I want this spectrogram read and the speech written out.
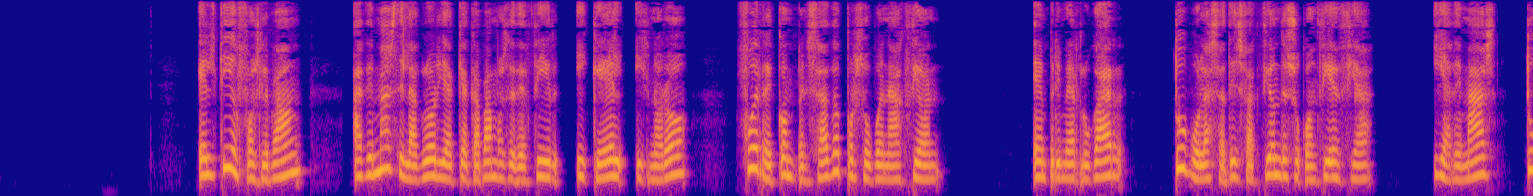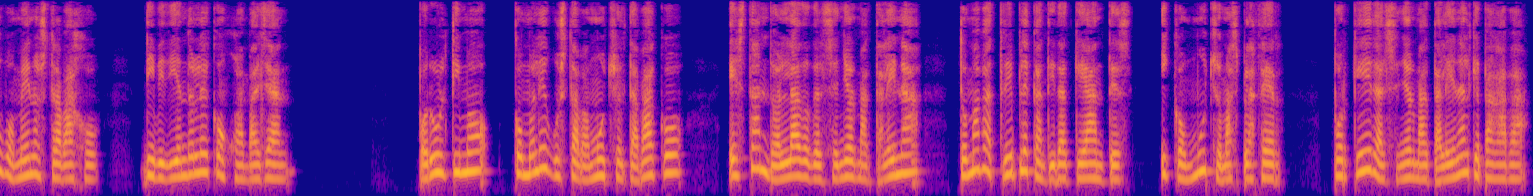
el tio fauchelevent además de la gloria que acabamos de decir y que él ignoró fue recompensado por su buena accion en primer lugar tuvo la satisfaccion de su conciencia y además tuvo menos trabajo dividiéndole con juan valjean. Por último como le gustaba mucho el tabaco estando al lado del señor magdalena tomaba triple cantidad que antes y con mucho mas placer porque era el señor magdalena el que pagaba.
